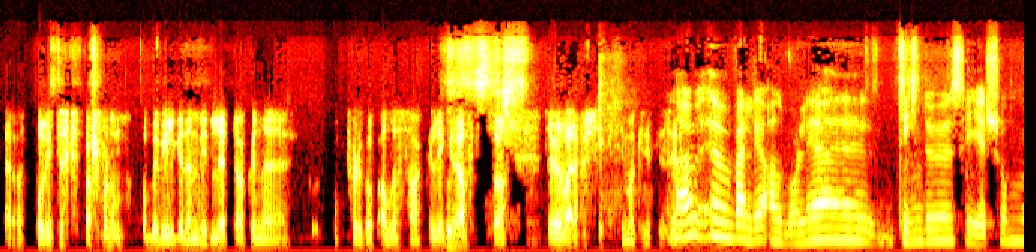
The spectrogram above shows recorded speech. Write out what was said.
det, er jo et politisk spørsmål om å bevilge den midler til å kunne følge opp alle saker like raskt. Så, så jeg vil være forsiktig med å kritisere. Det er veldig alvorlige ting du sier som,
